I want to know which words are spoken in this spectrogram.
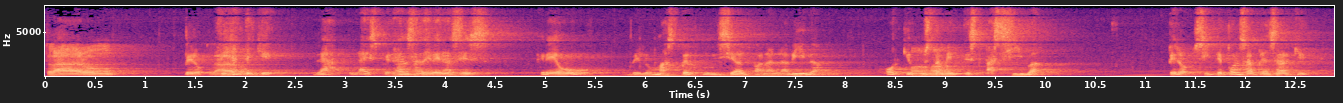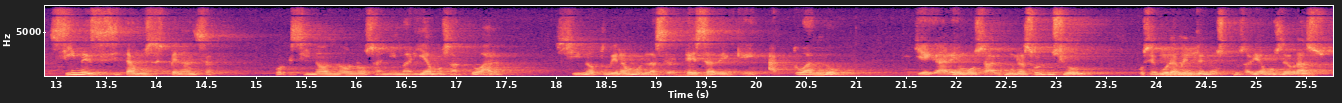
Claro. Pero fíjate que la, la esperanza de veras es, creo, de lo más perjudicial para la vida, porque justamente es pasiva. Pero si te pones a pensar que sí necesitamos esperanza, porque si no, no nos animaríamos a actuar, si no tuviéramos la certeza de que actuando llegaremos a alguna solución, pues seguramente nos cruzaríamos de brazos.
